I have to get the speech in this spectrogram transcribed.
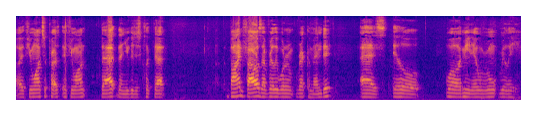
Uh, if you want to press, if you want that, then you could just click that. Bind files, I really wouldn't recommend it, as it'll, well, I mean, it won't really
